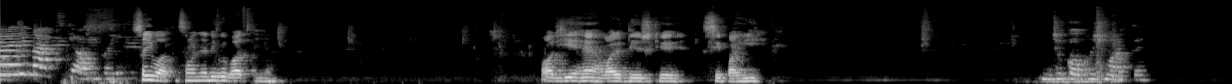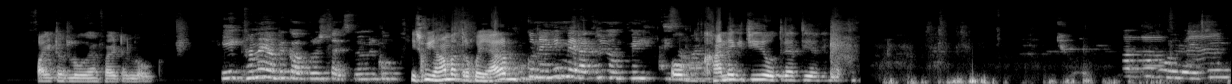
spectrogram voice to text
वाली बात क्या हो गई? सही बात है समझने की कोई बात नहीं है। और ये हैं हमारे देश के सिपाही। जो कॉकरोच मारते हैं। फाइटर लोग हैं फाइटर लोग। एक था ना यहाँ पे कॉकरोच था इसमें मेरे को इसको यहाँ मत रखो यार। उनको नहीं नहीं मैं रख रही हूँ अपनी वो खाने की चीज़ें होती रहती है। पापा बोल रही थी।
